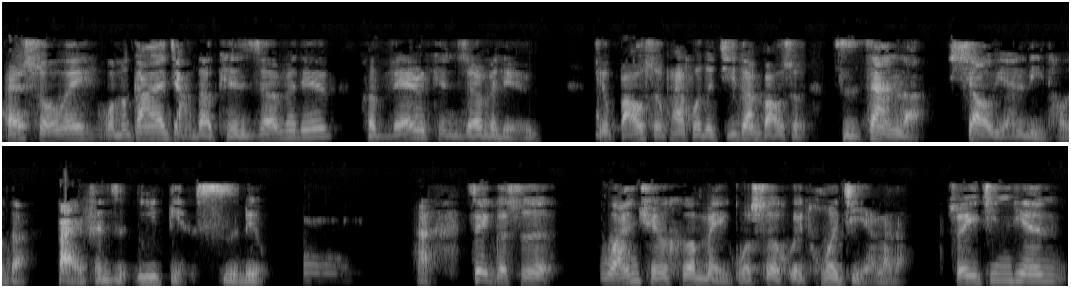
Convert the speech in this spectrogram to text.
而所谓我们刚才讲到 conservative 和 very conservative，就保守派或者极端保守，只占了校园里头的百分之一点四六。啊，这个是完全和美国社会脱节了的。所以今天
